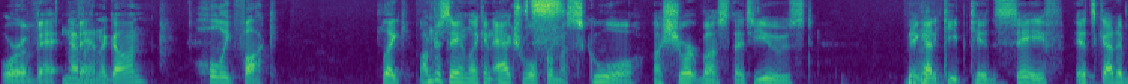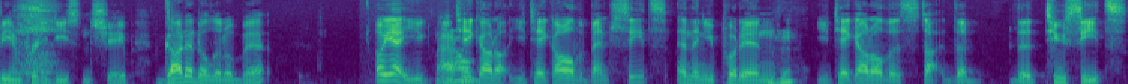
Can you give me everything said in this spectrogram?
or a Va- Vanagon? Holy fuck! Like I'm just saying, like an actual from a school, a short bus that's used. They Mm-hmm. got to keep kids safe. It's got to be in pretty decent shape. Gutted a little bit. Oh yeah, you, you take out all- you take out all the bench seats and then you put in Mhm. you take out all the stu- the the two seats,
